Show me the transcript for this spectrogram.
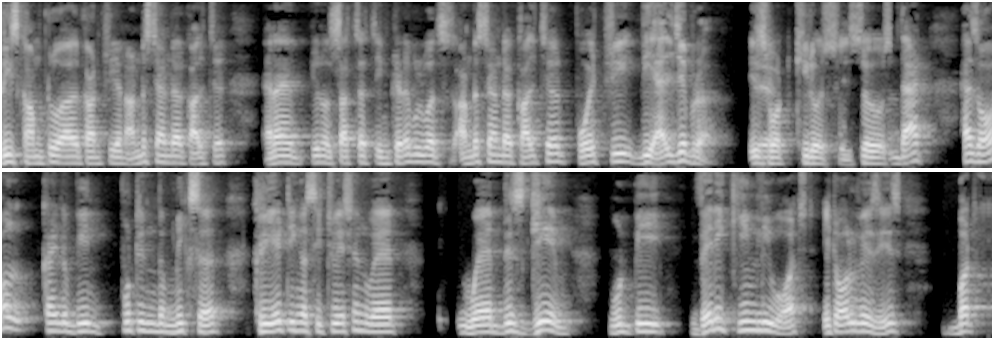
please come to our country and understand our culture. And I, you know, such such incredible words. Understand our culture, poetry, the algebra is what Queiroz says. So that has all kind of been put in the mixer, creating a situation where where this game would be very keenly watched. It always is, but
